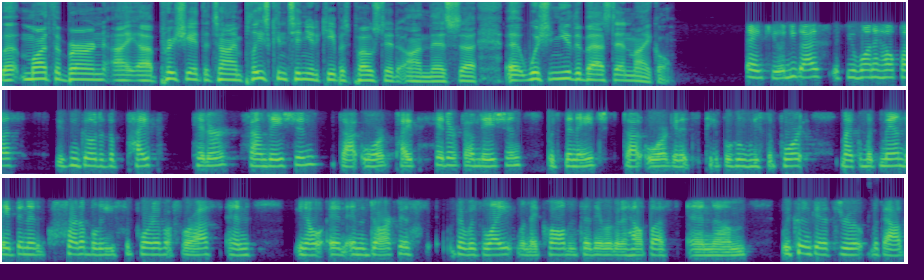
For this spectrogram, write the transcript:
Uh, Martha Byrne, I uh, appreciate the time. Please continue to keep us posted on this. Uh, uh wishing you the best and Michael. Thank you. And you guys, if you want to help us, you can go to the pipe hitterfoundation.org, Pipe Hitter Foundation with an H.org, and it's people who we support. Michael McMahon, they've been incredibly supportive for us. And, you know, in, in the darkness, there was light when they called and said they were going to help us. And um, we couldn't get it through without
